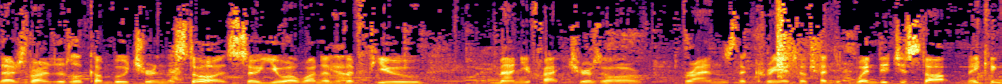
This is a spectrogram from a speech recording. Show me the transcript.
there's very little kombucha in the stores. So you are one of Yeah. the few manufacturers or brands that create authentic. When did you start making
